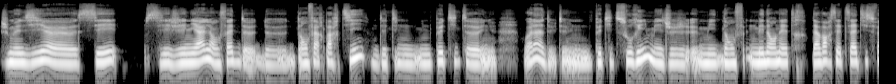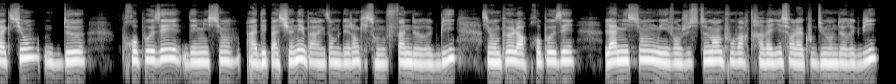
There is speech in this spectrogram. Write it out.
je me dis, c'est c'est génial en fait de d'en faire partie, d'être une, petite euh, une, voilà, une petite souris, mais je mais d'en mais d'en être, d'avoir cette satisfaction de proposer des missions à des passionnés, par exemple des gens qui sont fans de rugby, si on peut leur proposer la mission où ils vont justement pouvoir travailler sur la Coupe du Monde de rugby,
